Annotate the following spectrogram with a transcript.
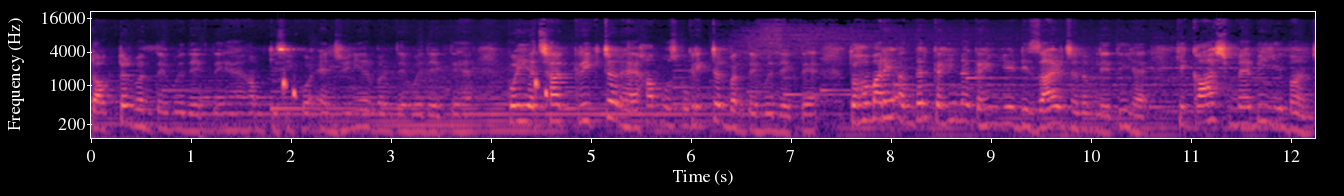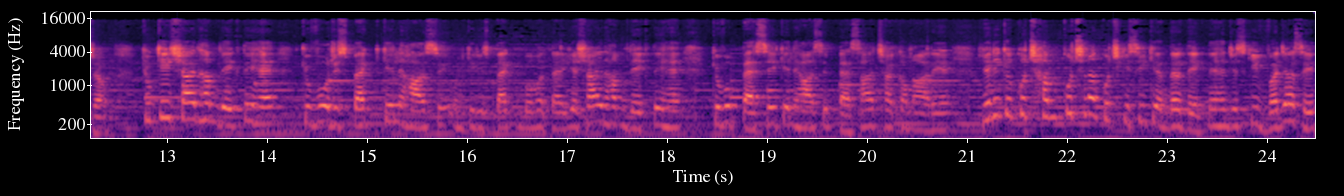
डॉक्टर बनते हुए देखते हैं, हम किसी को इंजीनियर बनते हुए देखते हैं, कोई अच्छा क्रिकेटर है, हम उसको क्रिकेटर बनते हुए देखते हैं। तो हमारे अंदर कहीं ना कहीं ये डिज़ायर जन्म लेती है कि काश मैं भी ये बन जाऊँ। क्योंकि शायद हम देखते हैं कि वो रिस्पेक्ट के लिहाज से उनकी रिस्पेक्ट बहुत है, या शायद हम देखते हैं कि वो पैसे के लिहाज से पैसा अच्छा कमा रहे हैं। यानी कि कुछ, हम कुछ ना कुछ किसी के अंदर देखते हैं, जिसकी वजह से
